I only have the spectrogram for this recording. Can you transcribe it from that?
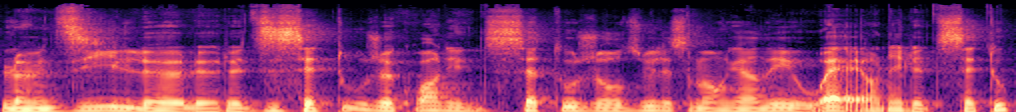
lundi le, 17 août, je crois. On est le 17 aujourd'hui. Laissez-moi regarder. Ouais, on est le 17 août.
